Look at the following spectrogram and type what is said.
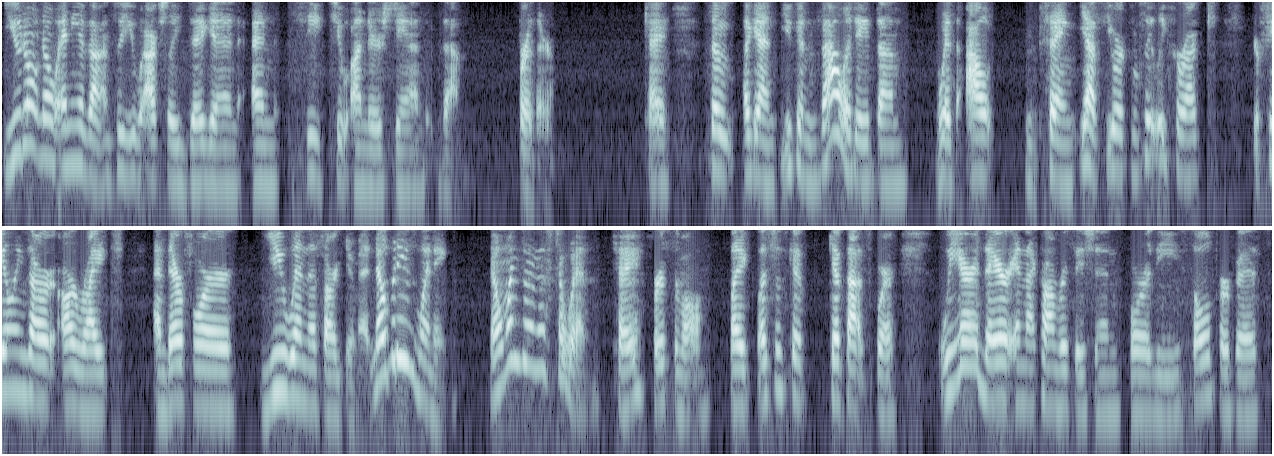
You don't know any of that until you actually dig in and seek to understand them further. Okay. So again, you can validate them without saying, yes, you are completely correct. Your feelings are, are right. And therefore you win this argument. Nobody's winning. No one's in this to win. Okay. First of all, like, let's just get, get that square. We are there in that conversation for the sole purpose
